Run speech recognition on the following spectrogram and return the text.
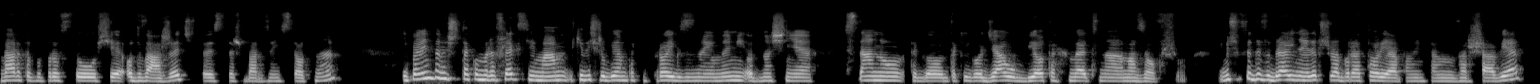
warto po prostu się odważyć, to jest też bardzo istotne. I pamiętam jeszcze taką refleksję mam, kiedyś robiłam taki projekt ze znajomymi odnośnie stanu tego takiego działu biotech na Mazowszu. I myśmy wtedy wybrali najlepsze laboratoria, pamiętam, w Warszawie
